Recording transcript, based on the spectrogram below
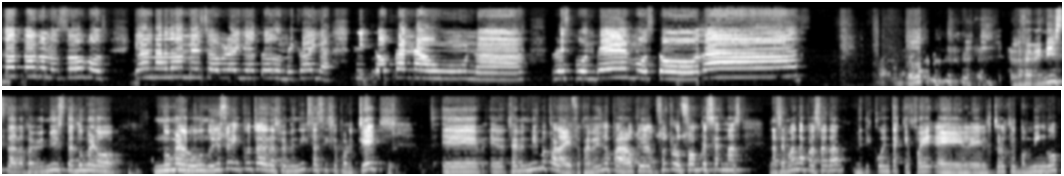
te apaga los ojos, ya nada me sobra, ya todo me calla. Si tocan a una, respondemos todas. La feminista, la feminista número, número uno. Yo estoy en contra de las feministas, dije, ¿por qué? Eh, eh, feminismo para eso, feminismo para otro. Nosotros los hombres, es más, la semana pasada me di cuenta que fue el, creo que el domingo,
